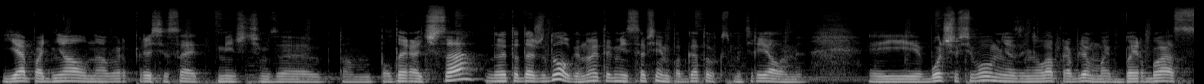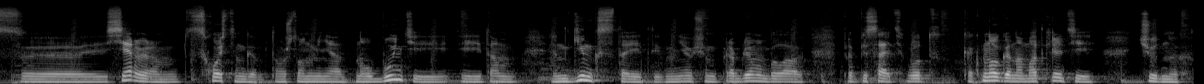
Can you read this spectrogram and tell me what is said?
Я поднял на WordPress сайт меньше, чем за там, полтора часа, но это даже долго, но это вместе со всеми подготовкой с материалами. И больше всего у меня заняла проблема борьба с э, сервером, с хостингом, потому что он у меня на Ubuntu, и, и там Nginx стоит, и мне, в общем, проблема была прописать, вот как много нам открытий чудных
